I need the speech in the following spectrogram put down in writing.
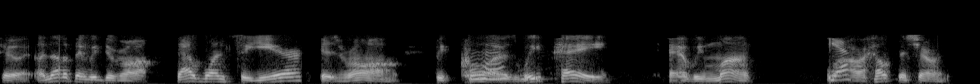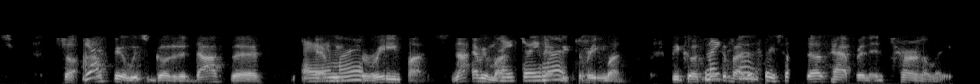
too. Another thing we do wrong that once a year is wrong because mm-hmm. we pay every month yeah. for our health insurance. So yeah. I feel we should go to the doctor every, every month. three months. Not every month. Every three every months. three months. Because Makes think about sense. it. Let's say something does happen internally,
